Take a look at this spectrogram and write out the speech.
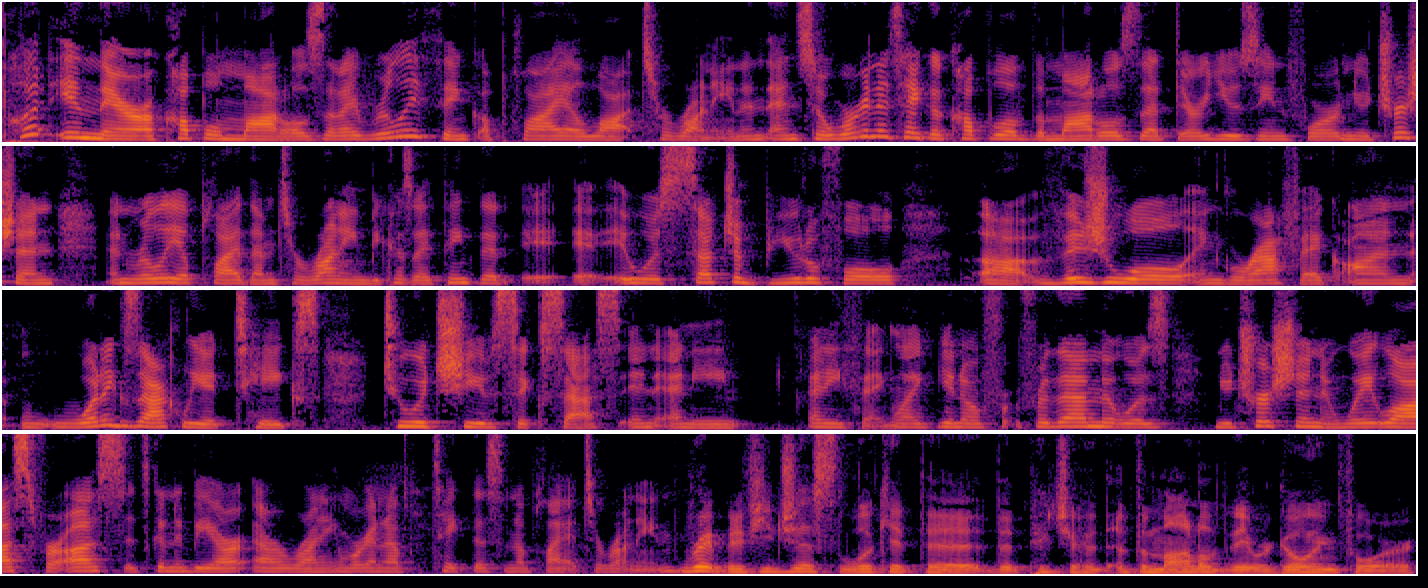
put in there a couple models that I really think apply a lot to running. And, and so we're going to take a couple of the models that they're using for nutrition and really apply them to running because I think that it, it was such a beautiful uh, visual and graphic on what exactly it takes to achieve success in any anything. Like you know for, for them it was nutrition and weight loss. For us it's going to be our, our running. We're going to take this and apply it to running. Right but if you just look at the the picture of the model that they were going for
